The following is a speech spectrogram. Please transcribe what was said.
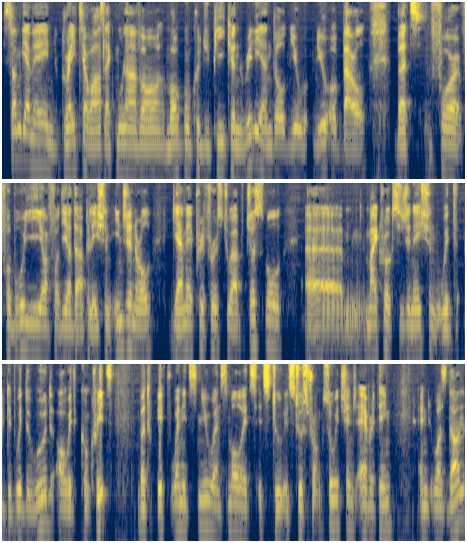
Some Gamay in great terroirs like Moulin Vent, Morgon Côte du Py can really handle new new oak barrel. But for for Brouilly or for the other appellation in general, Gamay prefers to have just small um, micro oxygenation with with the wood or with concrete. But if when it's new and small, it's it's too it's too strong. So we changed everything, and it was done.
